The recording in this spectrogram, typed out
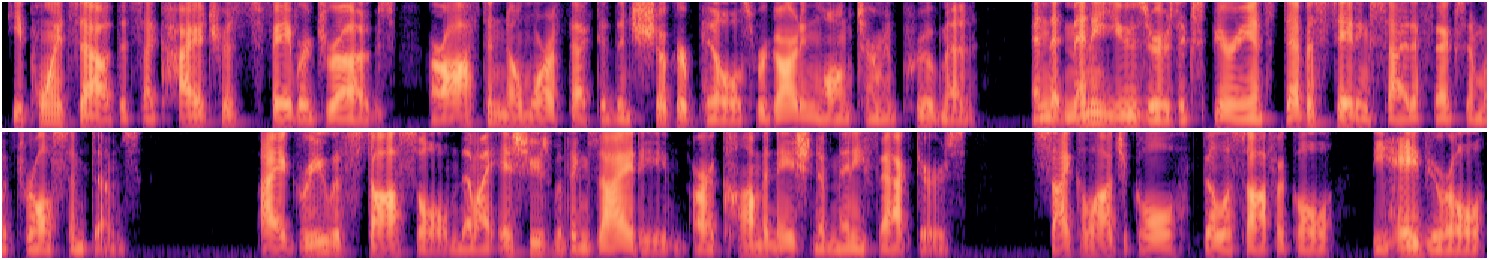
He points out that psychiatrists' favorite drugs are often no more effective than sugar pills regarding long term improvement, and that many users experience devastating side effects and withdrawal symptoms. I agree with Stossel that my issues with anxiety are a combination of many factors psychological, philosophical, behavioral,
